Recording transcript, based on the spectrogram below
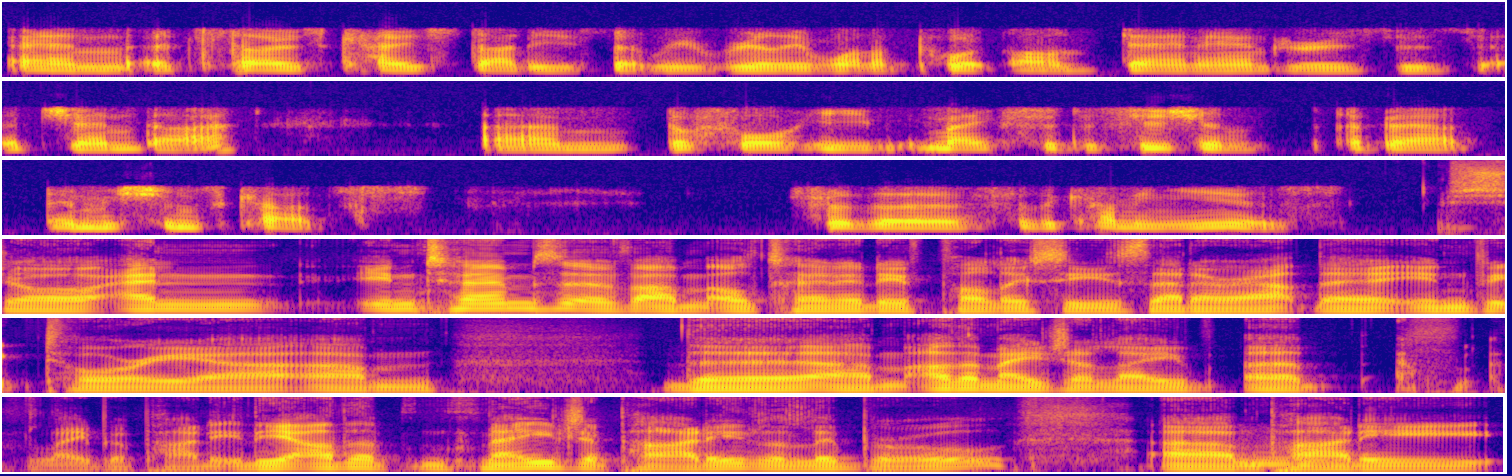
And it's those case studies that we really want to put on Dan Andrews' agenda um, before he makes a decision about emissions cuts for the for the coming years. Sure. And in terms of um, alternative policies that are out there in Victoria, um, the um, other major Labor, uh, Labor Party, the other major party, the Liberal um, mm. Party,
